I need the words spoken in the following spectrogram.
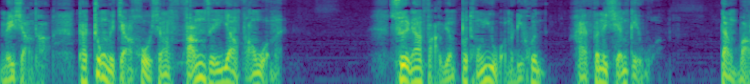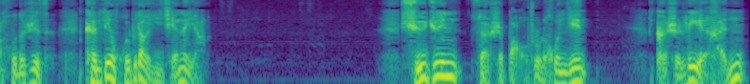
没想到他中了奖后像防贼一样防我们。虽然法院不同意我们离婚，还分了钱给我。”但往后的日子肯定回不到以前那样了。徐军算是保住了婚姻，可是裂痕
